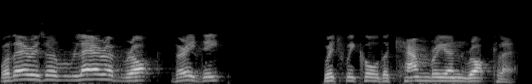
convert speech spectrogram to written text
Well, there is a layer of rock, very deep, which we call the Cambrian rock layer.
